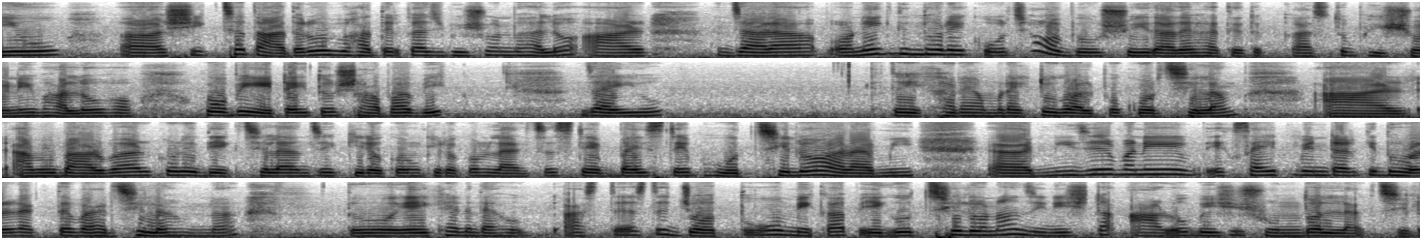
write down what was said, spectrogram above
নিউ শিখছে তাদেরও হাতের কাজ ভীষণ ভালো। আর যারা অনেক দিন ধরে করছে, অবশ্যই তাদের হাতের কাজ তো ভীষণই ভালো হবে, এটাই তো স্বাভাবিক। যাই হোক, তো এখানে আমরা একটু গল্প করছিলাম। আর আমি বারবার করে দেখছিলাম যে কীরকম কীরকম লাগছে স্টেপ বাই স্টেপ হচ্ছিল। আর আমি নিজের মানে এক্সাইটমেন্ট আর কি ধরে রাখতে পারছিলাম না। তো এইখানে দেখো, আস্তে আস্তে যত মেকআপ এগোচ্ছিল না, জিনিসটা আরও বেশি সুন্দর লাগছিল।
